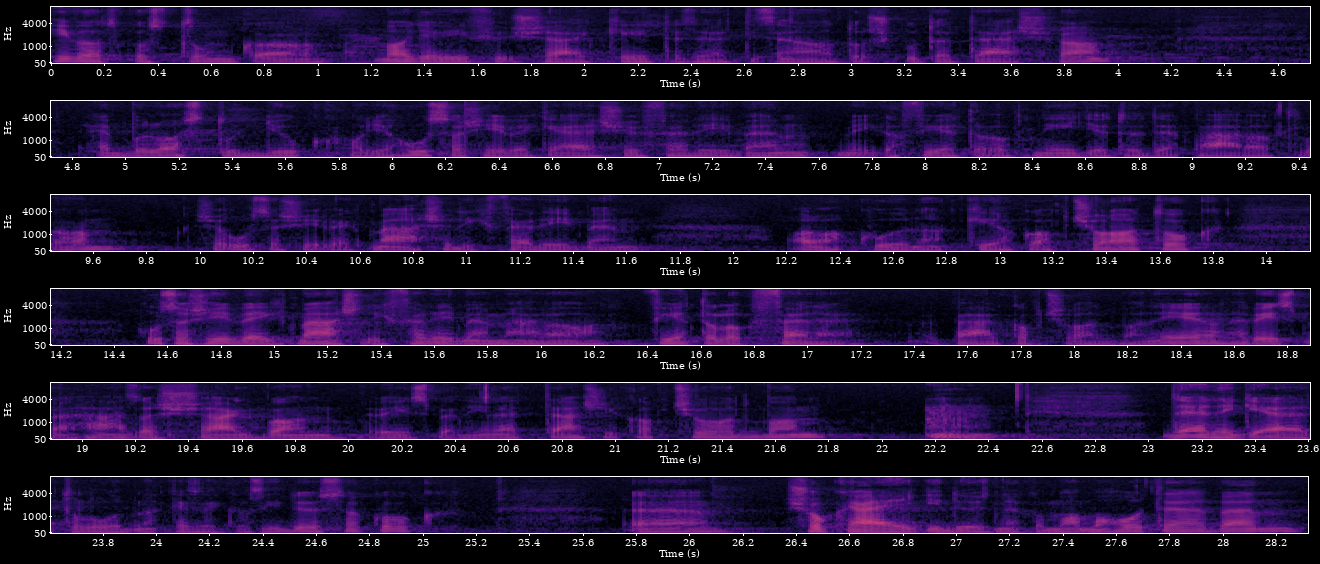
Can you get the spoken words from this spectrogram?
Hivatkoztunk a Magyar Ifjúság 2016-os kutatásra. Ebből azt tudjuk, hogy a 20-as évek első felében még a fiatalok négy ötöde páratlan, és a 20-as évek második felében alakulnak ki a kapcsolatok. 20-as éveik második felében már a fiatalok fele párkapcsolatban él, részben házasságban, részben élettársi kapcsolatban, de elég eltolódnak ezek az időszakok. Sokáig időznek a mama hotelben,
